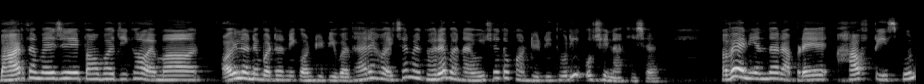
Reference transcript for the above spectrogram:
બહાર તમે જે પાઉંભાજી ખાઓ, એમાં ઓઇલ અને બટરની ક્વોન્ટિટી વધારે હોય છે, મેં ઘરે બનાવ્યું છે, તો ક્વોન્ટિટી થોડી ઓછી નાખી છે. હવે એની અંદર આપણે હાફ ટીસ્પૂન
